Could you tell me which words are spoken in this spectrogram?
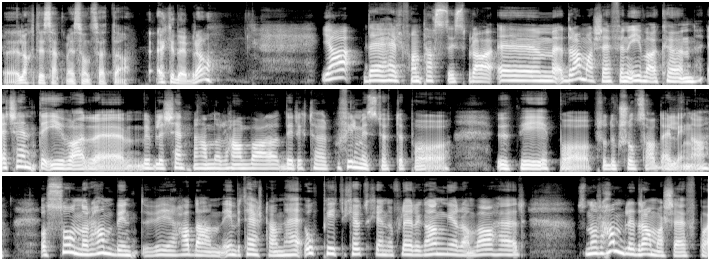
Eh, lagt i Sápmi sånn sett, da. Er ikke det bra? Ja, det er helt fantastisk bra. Um, dramasjefen Ivar Køhn, jeg kjente Ivar uh, Vi ble kjent med han når han var direktør på Filminstituttet på UPI, på produksjonsavdelinga. Og så når han begynte, vi hadde han, inviterte han opp hit til Kautokeino flere ganger, han var her. Så når han ble dramasjef på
